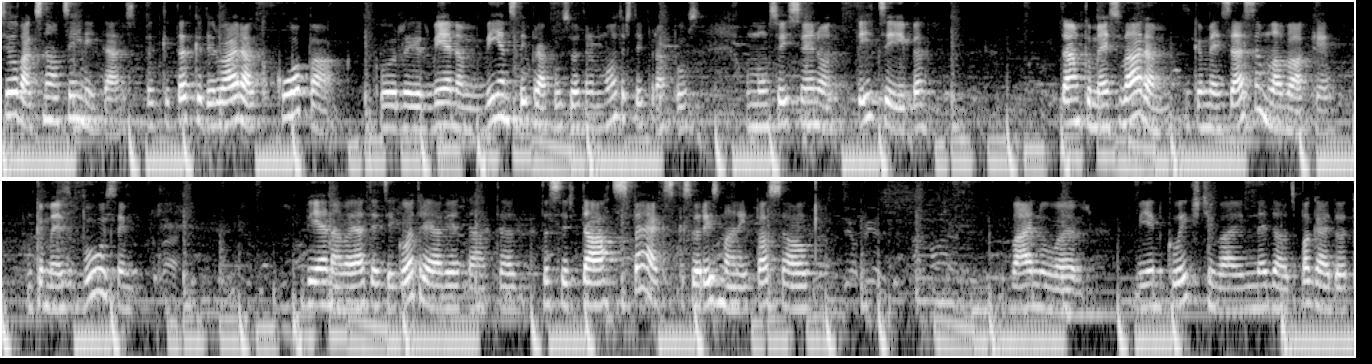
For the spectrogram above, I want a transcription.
cilvēks nav cīnītājs, bet ka tad, kad ir vairāk kopā, kur ir vienam viena stiprā puse, otram otra stiprā puse, un mums viss vienot ticība tam, ka mēs varam, ka mēs esam labākie un ka mēs būsim vienā vai attiecīgi otrajā vietā, tad tas ir tāds spēks, kas var izmainīt pasauli vai nu ar vienu klikšķi vai nedaudz pagaidot,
